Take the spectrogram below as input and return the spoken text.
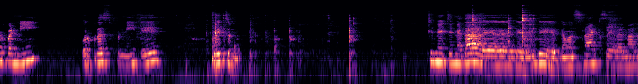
ஹோல்ட் பண்ணி ஒரு ப்ரெஸ் பண்ணிட்டு தேய்ச்சிடணும் சின்ன சின்னதாக இது நம்ம ஸ்நாக்ஸ் செய்கிறதுனால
